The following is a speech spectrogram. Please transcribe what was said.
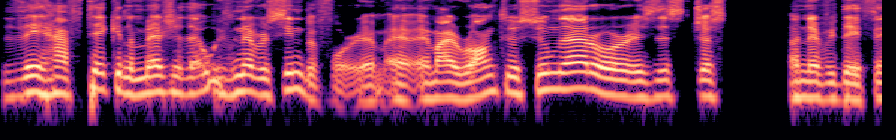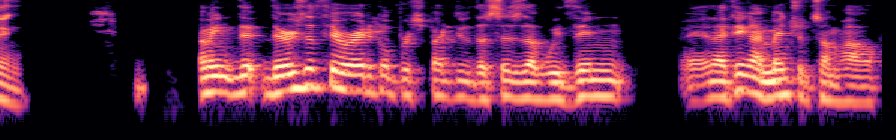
they have taken a measure that we've never seen before. Am, am I wrong to assume that, or is this just an everyday thing? I mean, th- there's a theoretical perspective that says that within, and I think I mentioned somehow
